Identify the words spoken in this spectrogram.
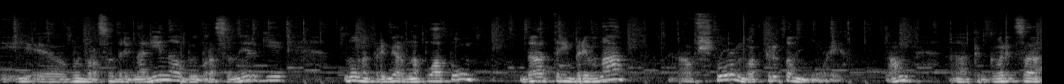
Э, выброс адреналина, выброс энергии. Ну, например, на плоту, да, три бревна а, в шторм в открытом море. Там, а, как говорится,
